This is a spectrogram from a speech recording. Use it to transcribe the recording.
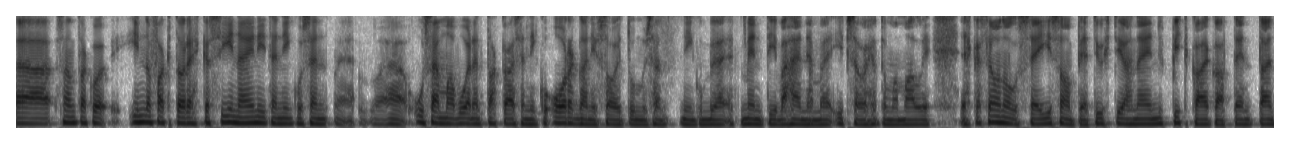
äh, sanotaanko Innofactor ehkä siinä eniten niin kuin sen äh, useamman vuoden takaisen niin kuin organisoitumisen, niin kuin, että mentiin vähän enemmän itseohjautuma malli. Ehkä se on ollut se isompi, että yhtiöhän ei nyt pitkä aikaa tehnyt, tai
